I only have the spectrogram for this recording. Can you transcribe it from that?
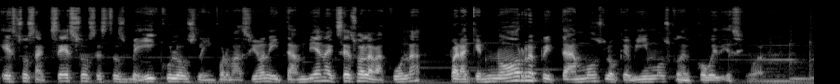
estos accesos, estos vehículos, la información y también acceso a la vacuna para que no repitamos lo que vimos con el COVID-19.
